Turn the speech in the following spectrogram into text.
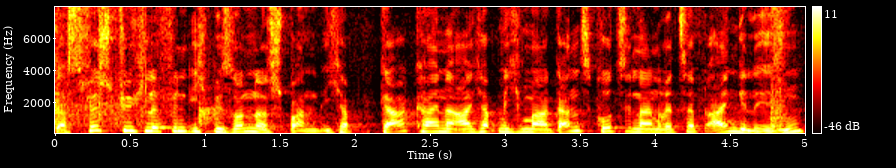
Das Fischküchle finde ich besonders spannend. Ich habe gar keine Ahnung. Ich habe mich mal ganz kurz in dein Rezept eingelesen.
